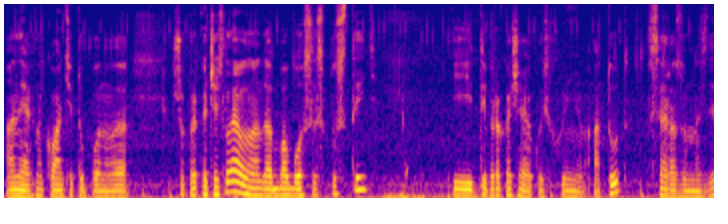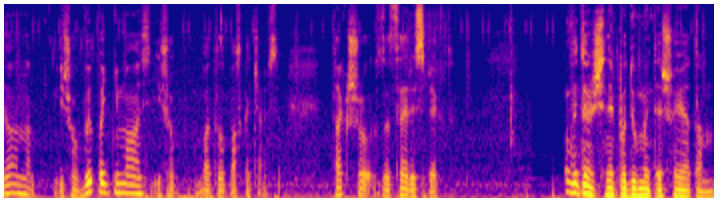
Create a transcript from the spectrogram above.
А не як на кванті тупо надо, щоб прокачати левел, треба бабоси спустити, і ти прокачав якусь хуйню. А тут все розумно зроблено, і щоб ви піднімались, і щоб Battle Pass качався. Так що за це респект. Ви, до речі, не подумайте, що я там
